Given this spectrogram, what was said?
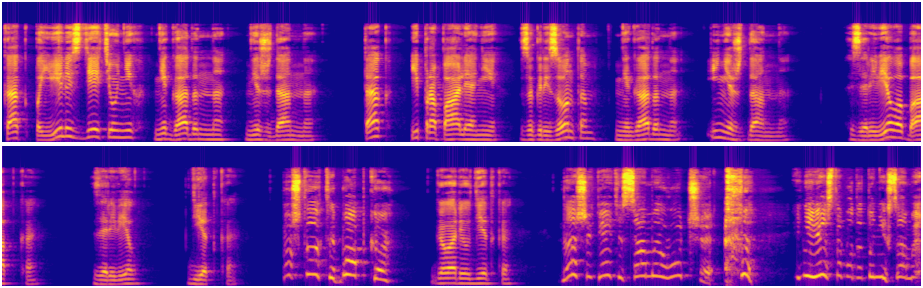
как появились дети у них негаданно, нежданно. Так и пропали они за горизонтом негаданно и нежданно. Заревела бабка, заревел детка. «Ну что ты, бабка?» — говорил детка. «Наши дети самые лучшие, и невесты будут у них самые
